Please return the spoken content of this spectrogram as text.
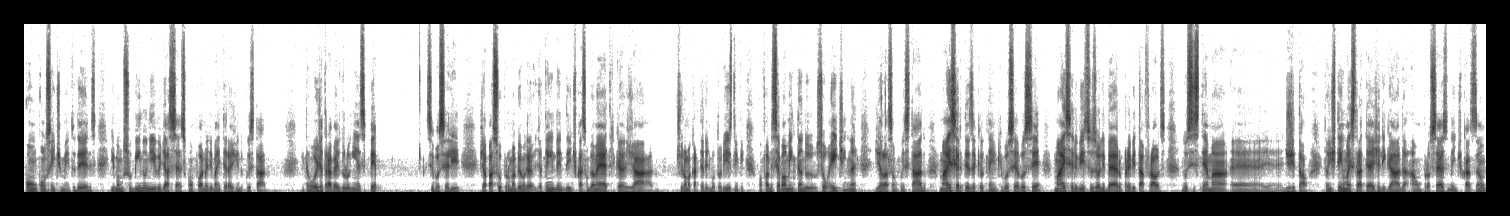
com o consentimento deles e vamos subindo o nível de acesso conforme ele vai interagindo com o Estado. Então hoje através do login SP, se você ali já passou por uma já tem identificação biométrica, já tirou uma carteira de motorista, enfim, conforme você vai aumentando o seu rating, né, de relação com o Estado, mais certeza que eu tenho que você é você, mais serviços eu libero para evitar fraudes no sistema é, digital. Então a gente tem uma estratégia ligada a um processo de identificação,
